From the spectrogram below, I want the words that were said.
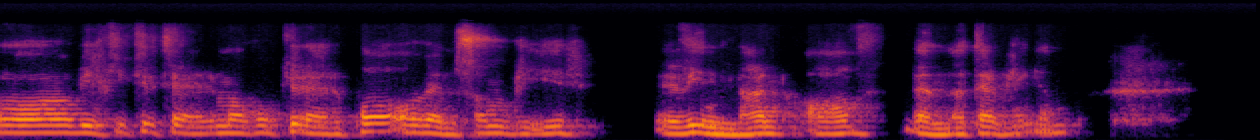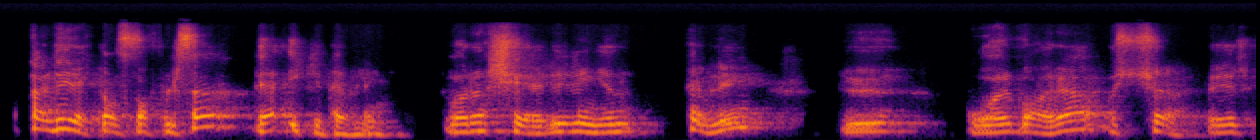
og hvilke kriterier man konkurrerer på, og hvem som blir vinneren av denne tevlingen. Det er direkteanskaffelse, det er ikke tevling. Du arrangerer ingen tevling. Du går bare og kjøper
